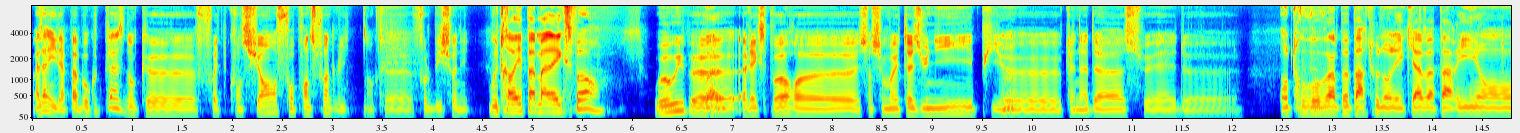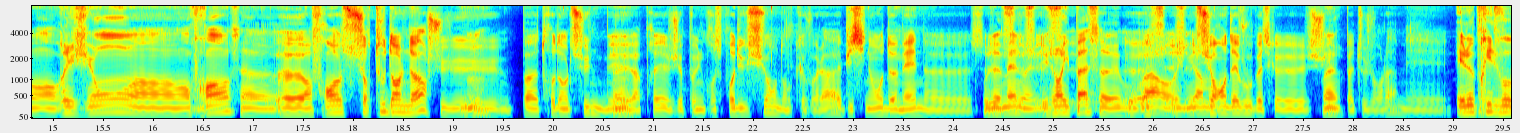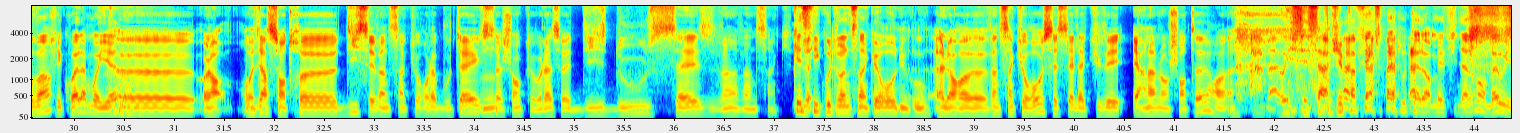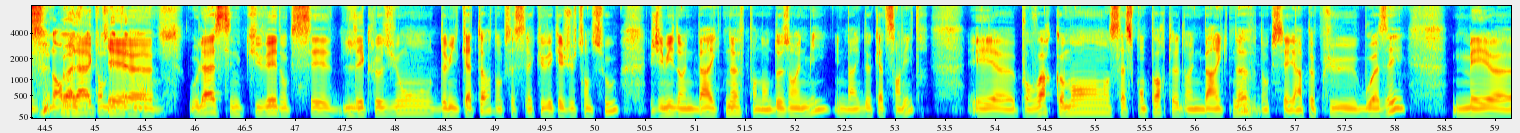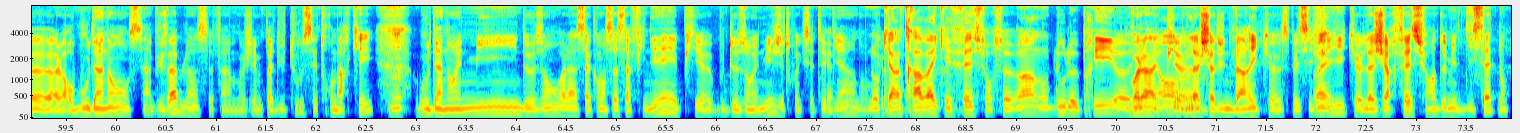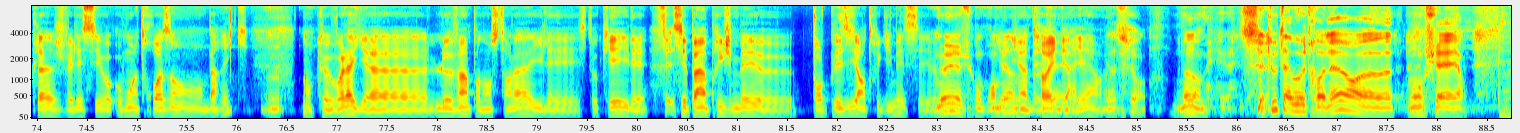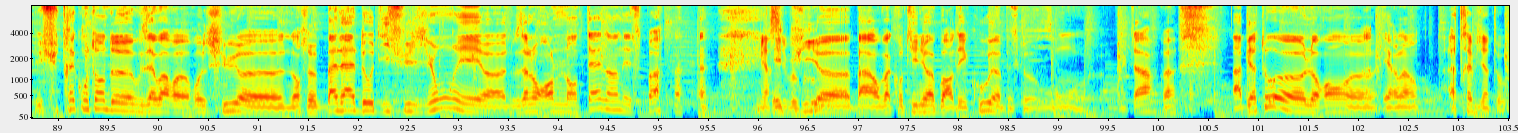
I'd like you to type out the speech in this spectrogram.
voilà, il a pas beaucoup de place. Donc, euh, faut être conscient, faut prendre soin de lui. Donc, euh, faut le bichonner. Vous travaillez pas mal à l'export? Oui, oui, euh, à l'export, essentiellement États-Unis, et puis Mm. Canada, Suède. On trouve vos vins un peu partout dans les caves à Paris, en, en région, en, en France. euh. Euh, en France, surtout dans le nord, je suis Mhm. pas trop dans le sud, mais Ouais. après, j'ai pas une grosse production, donc voilà. Et puis sinon, au domaine. euh, Au domaine, ouais. les gens y passent euh, vous voir régulièrement. sur rendez-vous parce que je suis Ouais. pas toujours là, mais. Et le prix de vos vins, c'est quoi la moyenne? Euh, alors, on va dire c'est entre 10 et 25 euros la bouteille, Mhm. sachant que voilà, ça va être 10, 12, 16, 20, 25. Qu'est-ce qui coûte 25 euros du coup? Alors, euh, 25 euros, c'est c'est la cuvée Erlin l'Enchanteur, Ah bah oui, c'est ça. J'ai pas fait exprès tout à l'heure, mais finalement, bah oui, c'est normal. Voilà, qui est, où là, c'est une cuvée, donc c'est l'éclosion 2014, donc ça, c'est la cuvée qui est juste en dessous. J'ai mis dans une barrique neuve pendant deux ans et demi, une barrique de 400 litres, et euh, pour voir comment ça se comporte dans une barrique neuve. Donc c'est un peu plus boisé, mais euh, alors au bout d'un an, c'est imbuvable. Hein, enfin, moi, j'aime pas du tout, c'est trop marqué. Mm. Au bout d'un an et demi, deux ans, voilà, ça commence à s'affiner, et puis euh, au bout de deux ans et demi, j'ai trouvé que c'était bien. Donc, il y a euh, un travail qui est fait sur ce vin, donc d'où le prix. euh, voilà, et puis euh, ouais. l'achat d'une barrique euh, Là, j'ai refait sur un 2017, donc là, je vais laisser au, au moins trois ans en barrique. Mm. Donc euh, voilà, il y a le vin pendant ce temps-là, il est stocké. Il est. C'est pas un prix que je mets euh, pour le plaisir entre guillemets. C'est. Oui, je comprends bien. Il y a non, un travail derrière. Bien sûr. Non, non, mais c'est tout à votre honneur, euh, mon cher. Et je suis très content de vous avoir reçu dans ce balado diffusion et nous allons rendre l'antenne, hein, n'est-ce pas? Merci Et beaucoup. puis, euh, bah, on va continuer à boire des coups hein, parce que bon, plus tard. Quoi. À bientôt, euh, Laurent euh, Erlin. À très bientôt.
